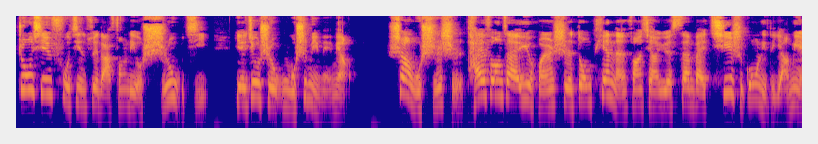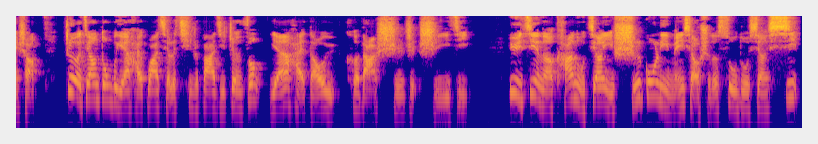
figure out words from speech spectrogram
中心附近最大风力有十五级，也就是五十米每秒。上午十时，台风在玉环市东偏南方向约三百七十公里的洋面上，浙江东部沿海刮起了七十八级阵风，沿海岛屿可达十至十一级。预计呢，卡努将以十公里每小时的速度向西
